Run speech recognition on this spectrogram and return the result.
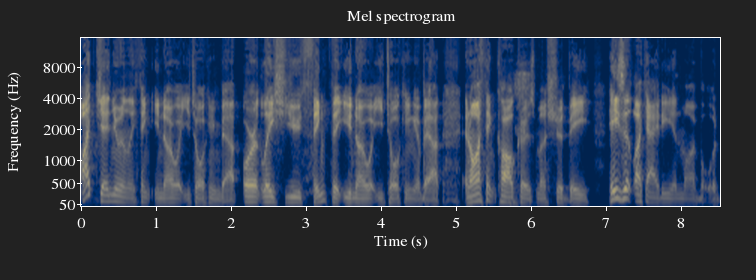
I genuinely think you know what you're talking about, or at least you think that you know what you're talking about. And I think Kyle Kuzma should be, he's at like 80 in my board.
